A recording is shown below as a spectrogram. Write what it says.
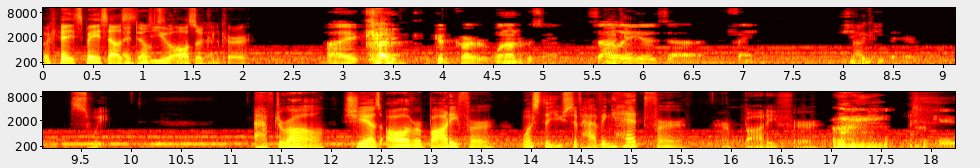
Okay, Space House. I don't do you also that. concur? I concur 100%. Sally Okay. is uh, fine. She can keep the hair. Sweet. After all, she has all of her body fur. What's the use of having head fur? Her body fur. okay.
